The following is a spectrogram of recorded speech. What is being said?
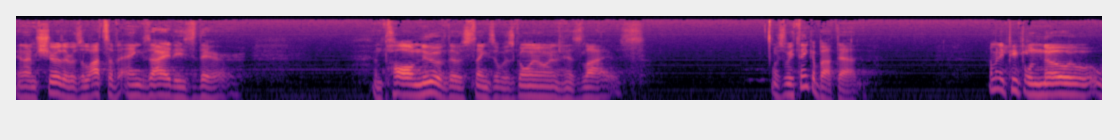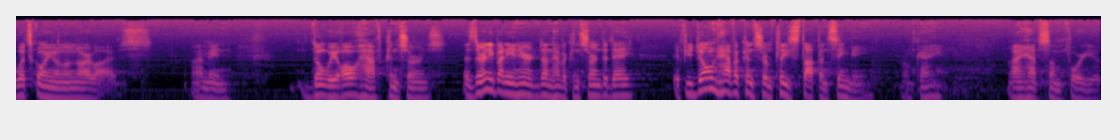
and I'm sure there was lots of anxieties there. And Paul knew of those things that was going on in his lives. As we think about that, how many people know what's going on in our lives? I mean, don't we all have concerns? Is there anybody in here who doesn't have a concern today? If you don't have a concern, please stop and see me, okay? I have some for you.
